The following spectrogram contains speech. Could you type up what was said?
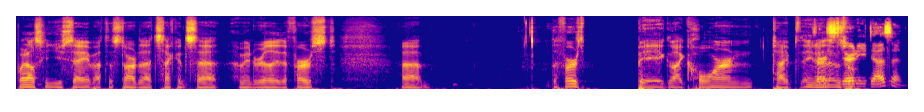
what else can you say about the start of that second set? I mean, really the first. Um, the first big like horn type thing. You know, first was- dirty dozen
